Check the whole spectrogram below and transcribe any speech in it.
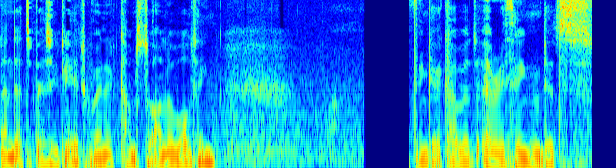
And that's basically it when it comes to undervolting I think I covered everything that's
